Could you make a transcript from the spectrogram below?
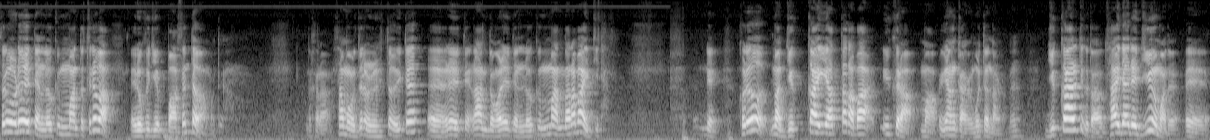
それを0.6万とすれば60%は重い。だから、サムを0にしておいて、えー、ランドが0.6万ならば1だ。で、これを、まあ、10回やったらば、いくら、まあ、何回表になるかね。10回やるということは、最大で10まで、え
